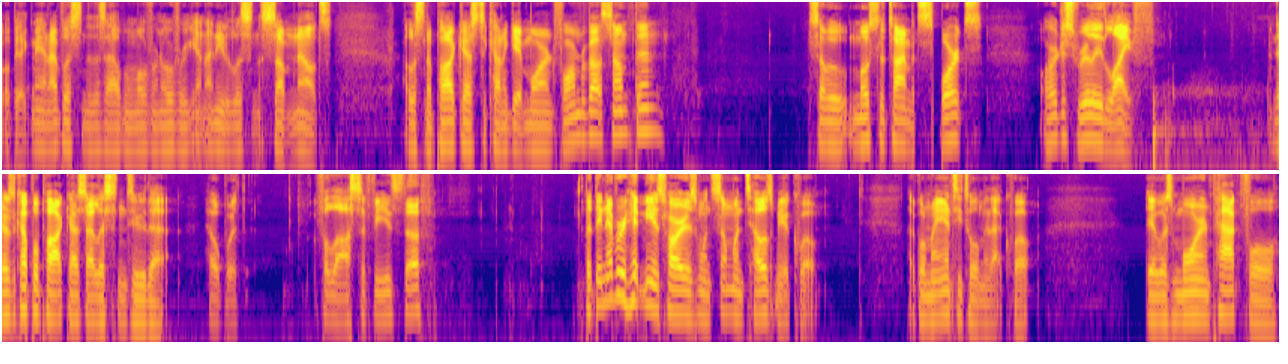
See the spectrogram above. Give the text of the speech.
I'll be like, man, I've listened to this album over and over again. I need to listen to something else. I listen to podcasts to kind of get more informed about something. So most of the time it's sports or just really life. There's a couple podcasts I listen to that help with philosophy and stuff. But they never hit me as hard as when someone tells me a quote. Like when my auntie told me that quote. It was more impactful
